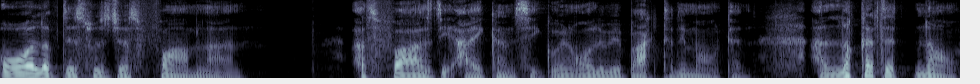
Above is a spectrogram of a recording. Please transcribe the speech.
All of this was just farmland as far as the eye can see, going all the way back to the mountain. And look at it now.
